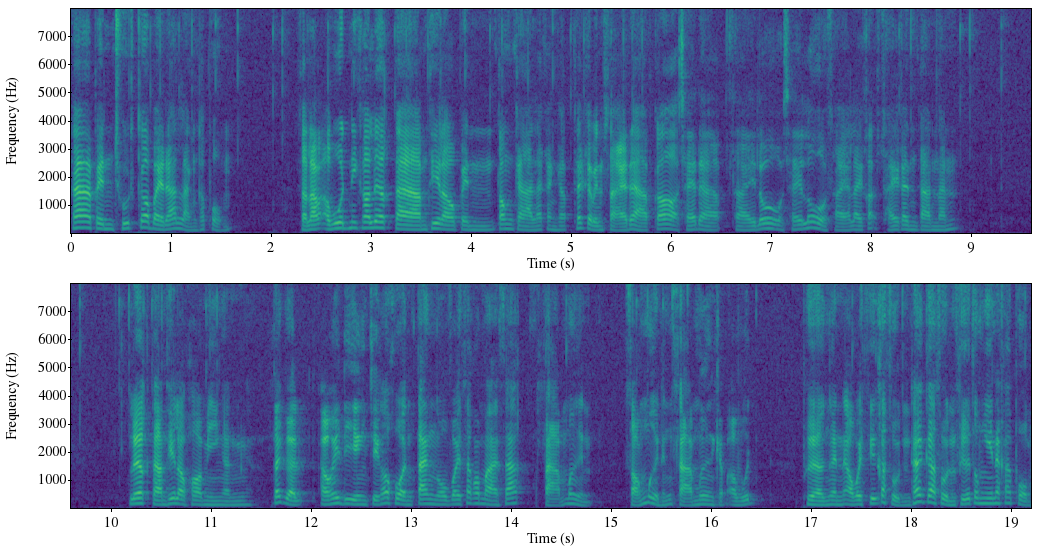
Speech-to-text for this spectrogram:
ถ้าเป็นชุดก็ไปด้านหลังครับผมสำหรับอาวุธนี่ก็เลือกตามที่เราเป็นต้องการแล้วกันครับ ถ้าเกิดเป็นสายดาบก็ใช้ดาบสายโล่ใช้โล่สายอะไรก็ใช้กันตามนั้น เลือกตามที่เราพอมีเงิน ถ้าเกิดเอาให้ดีจริงๆก็ควรตั้งงบไว้สักประมาณสักสามหมื่นสองหมื่นถึงสามหมื่นกับอาวุธเผื่อเงินเอาไว้ซื้อกระสุน ถ้ากระสุนซื้อตรงนี้นะครับผม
